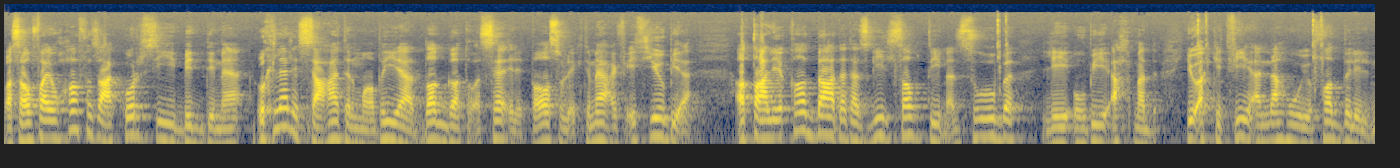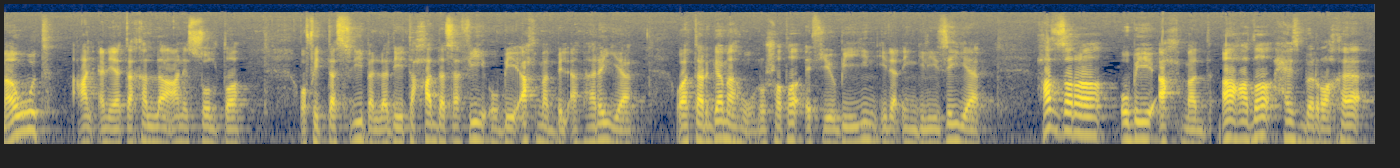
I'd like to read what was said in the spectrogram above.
وسوف يحافظ على الكرسي بالدماء. وخلال الساعات الماضية ضجت وسائل التواصل الاجتماعي في إثيوبيا. التعليقات بعد تسجيل صوتي منسوب لأبي أحمد. يؤكد فيه أنه يفضل الموت عن أن يتخلى عن السلطة. وفي التسريب الذي تحدث فيه أبي أحمد بالأمهرية وترجمه نشطاء إثيوبيين إلى الإنجليزية حذر أبي أحمد أعضاء حزب الرخاء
